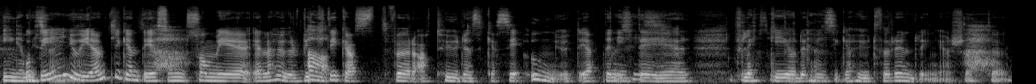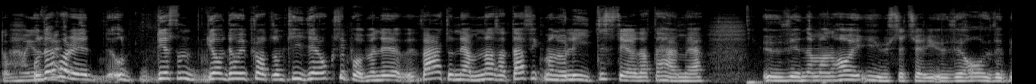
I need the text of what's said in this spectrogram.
Inga och det är ju egentligen det som, som är, eller hur, viktigast för att huden ska se ung ut. Är att den Precis. inte är fläckig och det finns inga hudförändringar. Så att, eh, de har ju Och där rätt. var det, och det, som, ja, det har vi pratat om tidigare också på, men det är värt att nämna så att där fick man nog lite stöd att det här med UV, när man har ljuset så är det UVA och UVB.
